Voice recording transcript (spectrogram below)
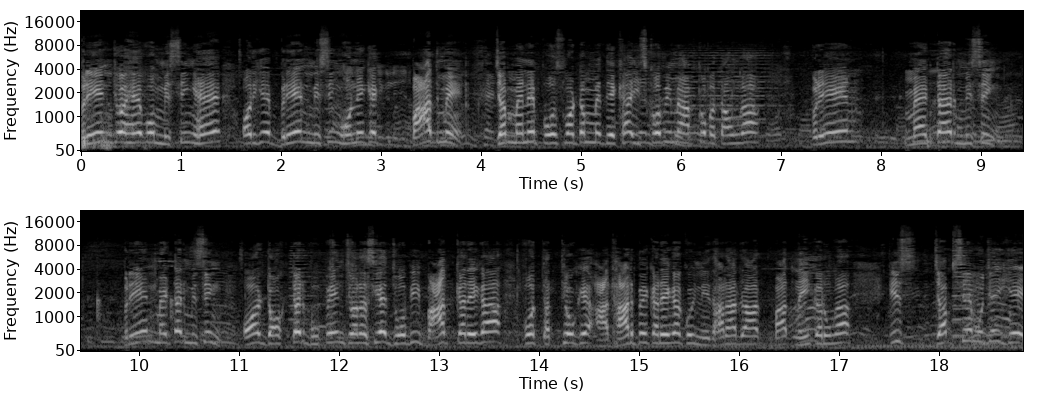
ब्रेन जो है वो मिसिंग है और ये ब्रेन मिसिंग होने के बाद में जब मैंने पोस्टमार्टम में देखा, इसको भी मैं आपको बताऊँगा। Brain matter missing brain matter missing और डॉक्टर भूपेन चौरसिया जो भी बात करेगा, वो तथ्यों के आधार पे करेगा, कोई निर्धारण बात नहीं करूँगा। इस जब से मुझे ये,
